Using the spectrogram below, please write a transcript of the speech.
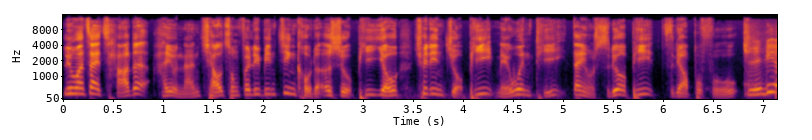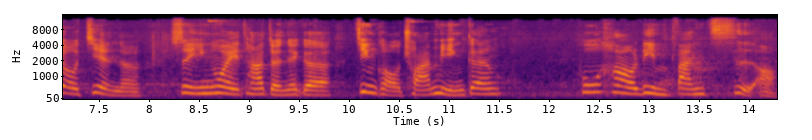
另外在查的还有南桥从菲律宾进口的二十五批油，确定九批没问题，但有十六批资料不符。十六件呢，是因为它的那个进口船名跟呼号令班次啊，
